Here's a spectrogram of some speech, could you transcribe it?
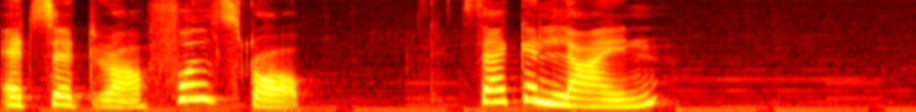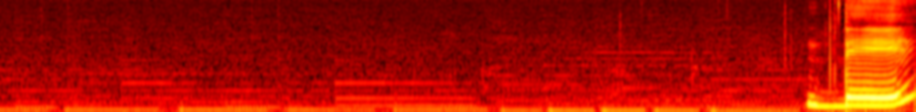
etc full stop. Second line. They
